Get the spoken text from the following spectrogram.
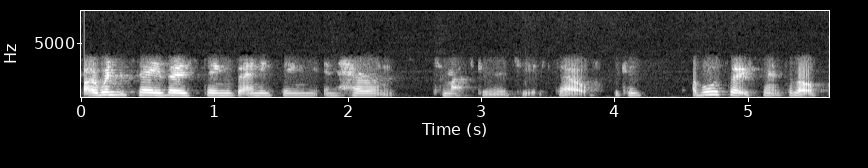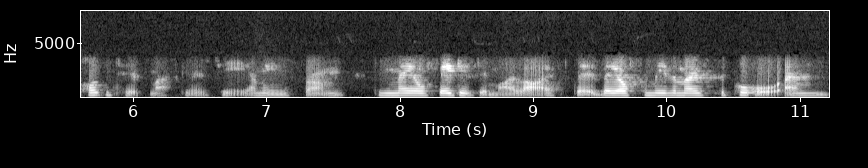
I wouldn't say those things are anything inherent to masculinity itself because I've also experienced a lot of positive masculinity. I mean, from male figures in my life, they, they offer me the most support, and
